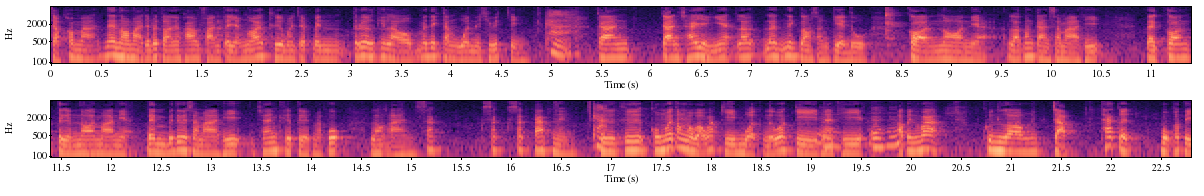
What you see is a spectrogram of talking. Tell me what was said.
กลับเข้ามาแน่นอนมันอาจจะไปต่อในความฝัน แต่อย่างน้อยคือมันจะเป็นเรื่องที่เราไม่ได้กังวลในชีวิตจริงค่ะการการใช้อย่างเงี้ยแล้วแล้วนิกลองสังเกตดูก่อนนอนเนี่ยเราต้องการสมาธิ แต่ก่อนตื่นนอนมาเนี่ยเต็มไปด้วยสมาธิฉะนั้นคือตื่นมาปุ๊บลองอ่านสัก สักสักแป๊บหนึ่งค่ะอคือคงไม่ต้องมาบอกว่ากี่บทหรือว่ากี่นาทีอือฮึเอาเป็นว่าคุณลองจับถ้าเกิดปกติ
